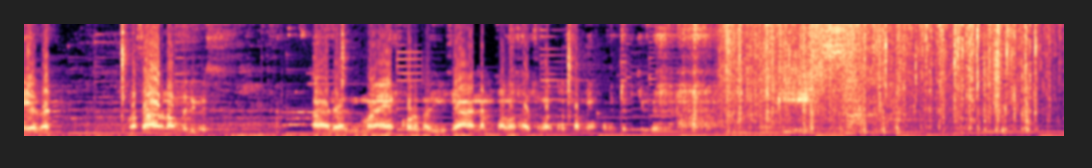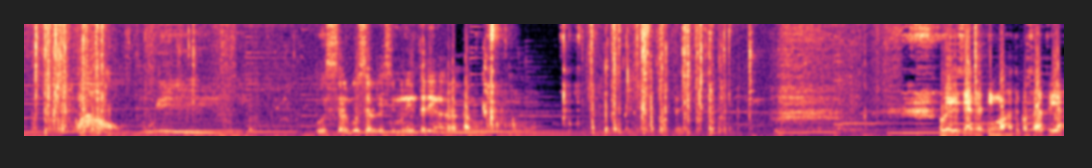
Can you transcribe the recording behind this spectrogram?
ini ya kan. Masa Arnab tadi guys? Ada lima ekor tadi guys ya, enam sama satu nggak terekam yang paling kecil guys. Oke. Wow, wih, besar besar guys. Ini tadi yang rekam ini. Oke guys ya, kita timbang satu persatu ya.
